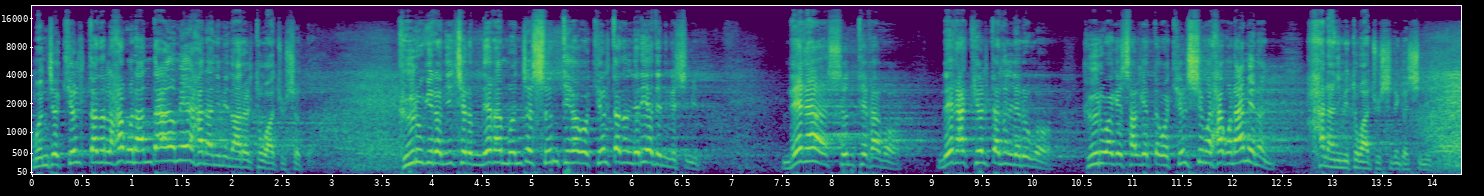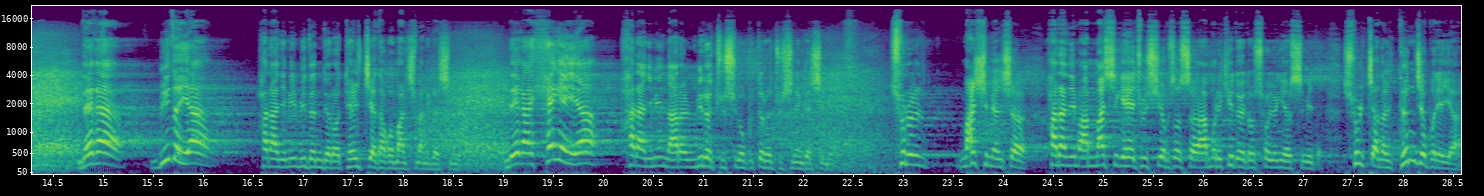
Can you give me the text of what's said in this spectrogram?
먼저 결단을 하고 난 다음에 하나님이 나를 도와주셨다. 거룩이란 이처럼 내가 먼저 선택하고 결단을 내려야 되는 것입니다. 내가 선택하고 내가 결단을 내리고 거룩하게 살겠다고 결심을 하고 나면은 하나님이 도와주시는 것입니다. 내가 믿어야 하나님이 믿은 대로 될지어다고 말씀하는 것입니다. 내가 행해야 하나님이 나를 밀어주시고 붙들어 주시는 것입니다. 술을 마시면서 하나님 안 마시게 해 주시옵소서 아무리 기도해도 소용이 없습니다. 술잔을 던져버려야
